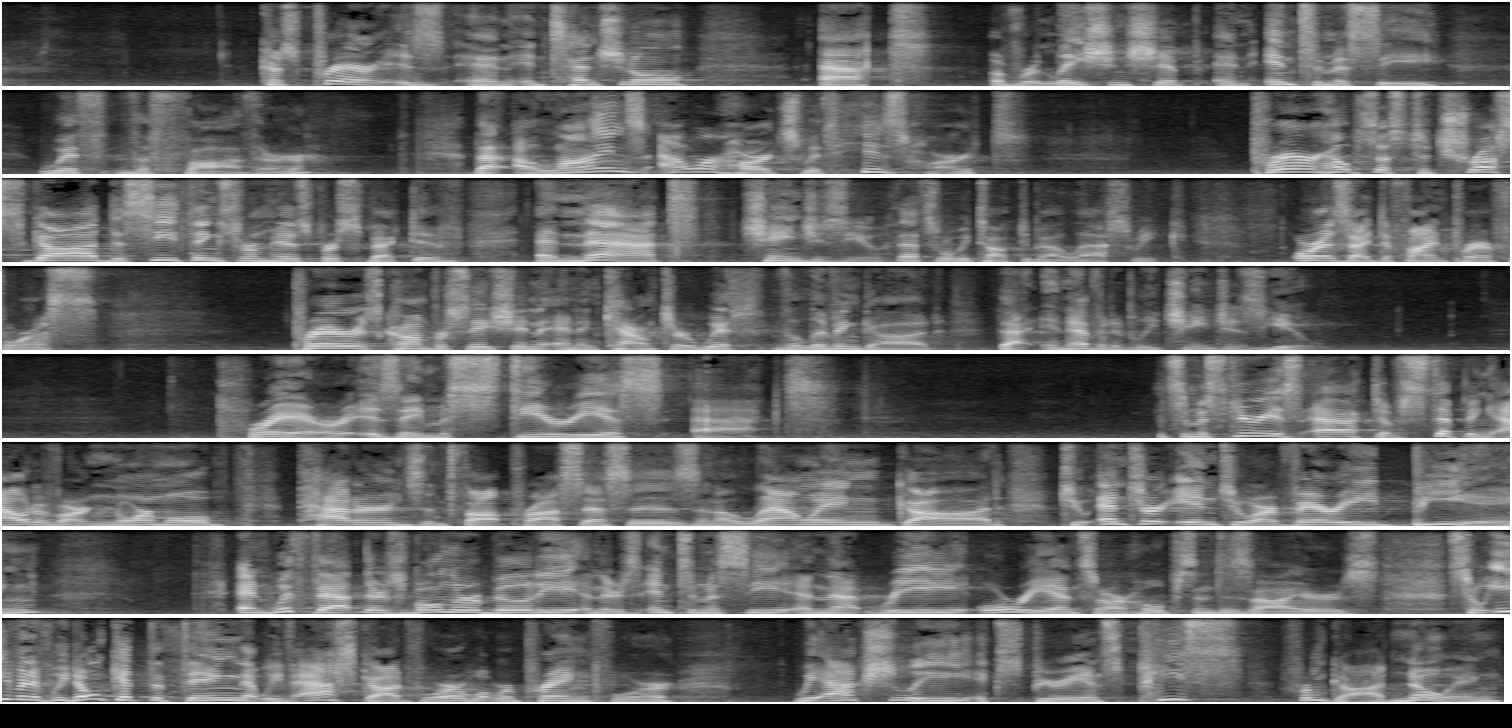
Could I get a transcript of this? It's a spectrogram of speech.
Because prayer is an intentional act of relationship and intimacy with the Father that aligns our hearts with His heart. Prayer helps us to trust God, to see things from His perspective, and that changes you. That's what we talked about last week. Or as I defined prayer for us, prayer is conversation and encounter with the living God that inevitably changes you prayer is a mysterious act. It's a mysterious act of stepping out of our normal patterns and thought processes and allowing God to enter into our very being And with that, there's vulnerability and there's intimacy, and that reorients our hopes and desires. So even if we don't get the thing that we've asked God for, what we're praying for, we actually experience peace from God, knowing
